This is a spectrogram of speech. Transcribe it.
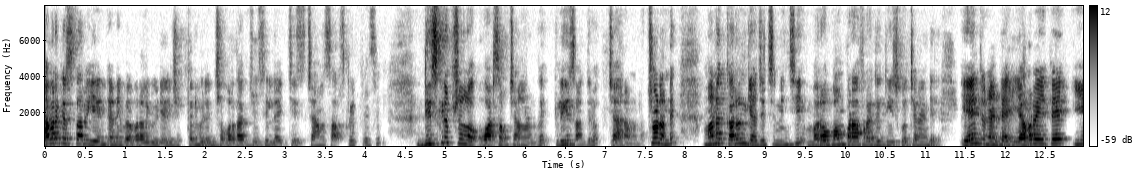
ఎవరికి ఇస్తారు ఏంటని వివరాలు వీడియోలు చెప్తాను. వీడియోని చివరిదాకా చేసి లైక్ చేసి ఛానల్ సబ్స్క్రైబ్ చేసి డిస్క్రిప్షన్లో వాట్సాప్ ఛానల్ ఉంటుంది. ప్లీజ్ అందులో జాయిన్ అవ్వండి. చూడండి మన కరుణ్ గ్యాజెట్స్ నుంచి మరో బంపర్ ఆఫర్ అయితే తీసుకొచ్చానండి. ఏంటంటే ఎవరైతే ఈ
